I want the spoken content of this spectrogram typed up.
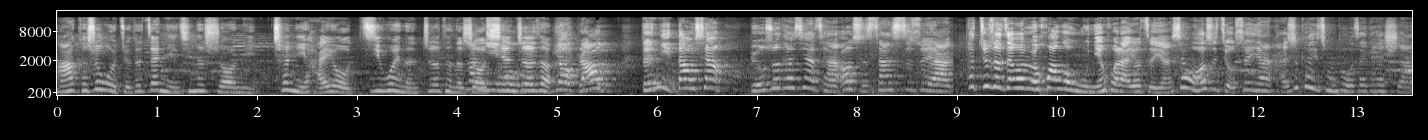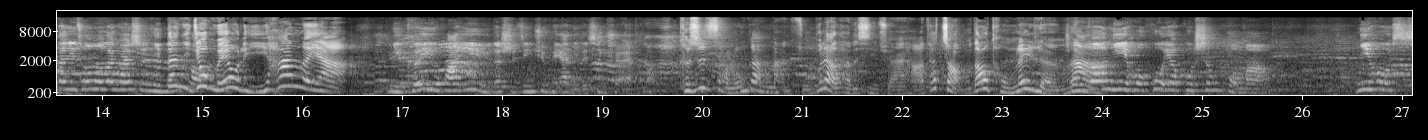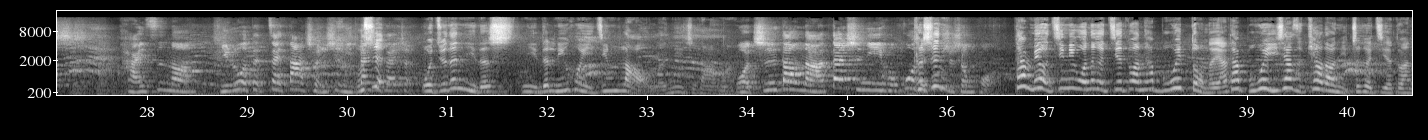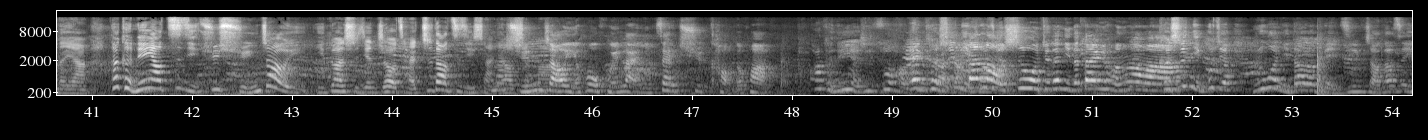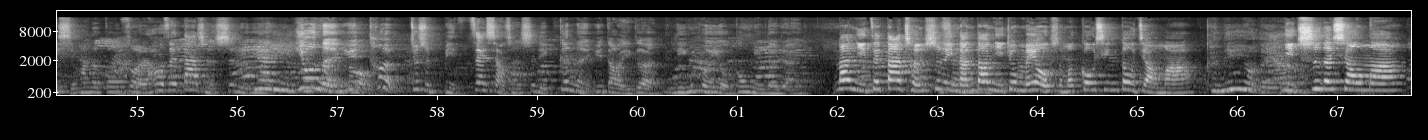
啊！可是我觉得在年轻的时候，你趁你还有机会能折腾的时候先折腾，然后等你到像，比如说他现在才二十三四岁啊，他就算在外面换个五年回来又怎样？像我二十九岁一样，还是可以从头再开始啊。那你从头再开始，你那你就没有遗憾了呀。你可以花业余的时间去培养你的兴趣爱好。可是小龙感满足不了他的兴趣爱好，他找不到同类人啊。你以后过要过生活吗？你以后。孩子呢？你如果在在大城市，你不是？我觉得你的你的灵魂已经老了，你知道吗？我知道呢，但是你以后过的是生活。他没有经历过那个阶段，他不会懂的呀，他不会一下子跳到你这个阶段的呀，他肯定要自己去寻找一段时间之后，才知道自己想要什么。寻找以后回来，你再去考的话。他肯定也是做好。哎，可是你当老师，我觉得你的待遇很好啊。可是你不觉得，如果你到了北京找到自己喜欢的工作，然后在大城市里面又能遇特，就是比在小城市里更能遇到一个灵魂有共鸣的人，那你在大城市里难道你就没有什么勾心斗角吗？肯定有的呀。你吃得消吗？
